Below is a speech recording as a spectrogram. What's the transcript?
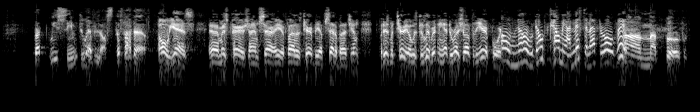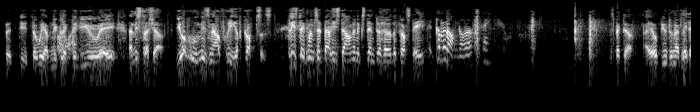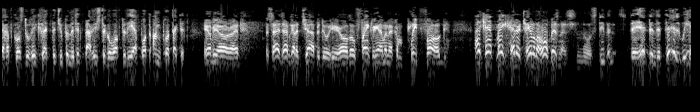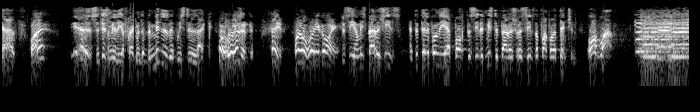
But we seem to have lost the father. Oh, yes. Uh, Miss Parrish, I'm sorry. Your father's terribly upset about you. But his material was delivered, and he had to rush off to the airport. Oh, no. Don't tell me I missed him after all this. Ah, ma pauvre petite. We have neglected you, eh? Uh, Miss Thresher, your room is now free of corpses. Please take Mademoiselle Parrish down and extend to her the first aid. Come along, Nora. Thank you. Inspector, I hope you do not later have cause to regret that you permitted Parrish to go off to the airport unprotected. He'll be all right. Besides, I've got a job to do here, although frankly I'm in a complete fog. I can't make head or tail of the whole business. No, Stevens. The head and the tail we have. What? Yes, it is merely a fragment of the middle that we still lack. Oh, who is it? Hey, where, where are you going? To see how Miss Parrish is, and to telephone the airport to see that Mr. Parrish receives the proper attention. Au revoir.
